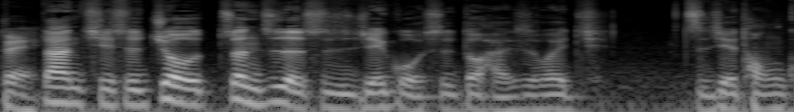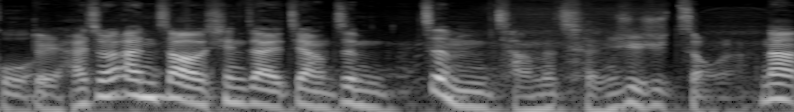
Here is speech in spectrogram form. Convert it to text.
对，但其实就政治的实质结果是，都还是会直接通过。对，还是会按照现在这样正正常的程序去走了。那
